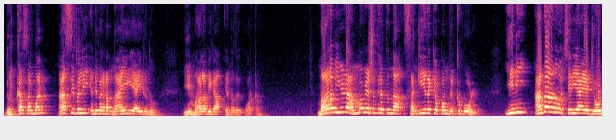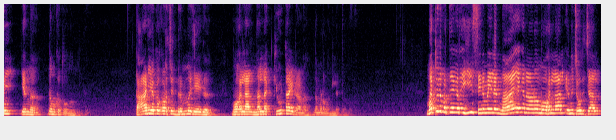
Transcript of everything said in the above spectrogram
ദുൽഖർ സൽമാൻ ആസിഫ് അലി എന്നിവരുടെ നായികയായിരുന്നു ഈ മാളവിക എന്നത് ഓർക്കണം. മാളവികയുടെ അമ്മ വേഷത്തിലെത്തുന്ന സംഗീതയ്ക്കൊപ്പം നിൽക്കുമ്പോൾ ഇനി അതാണോ ശരിയായ ജോഡി എന്ന് നമുക്ക് തോന്നുന്നുണ്ട് താടിയൊക്കെ കുറച്ച് ഡ്രിമ്മ് ചെയ്ത് മോഹൻലാൽ നല്ല ക്യൂട്ടായിട്ടാണ് നമ്മുടെ മുന്നിലെത്തുന്നത്. മറ്റൊരു പ്രത്യേകത ഈ സിനിമയിലെ നായകനാണോ മോഹൻലാൽ എന്ന് ചോദിച്ചാൽ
